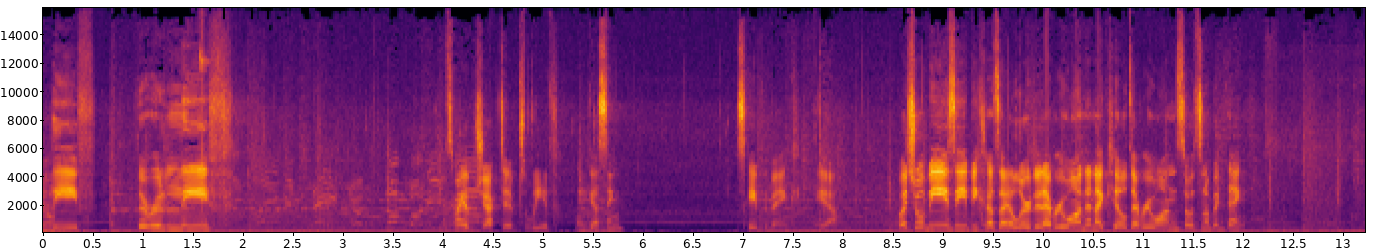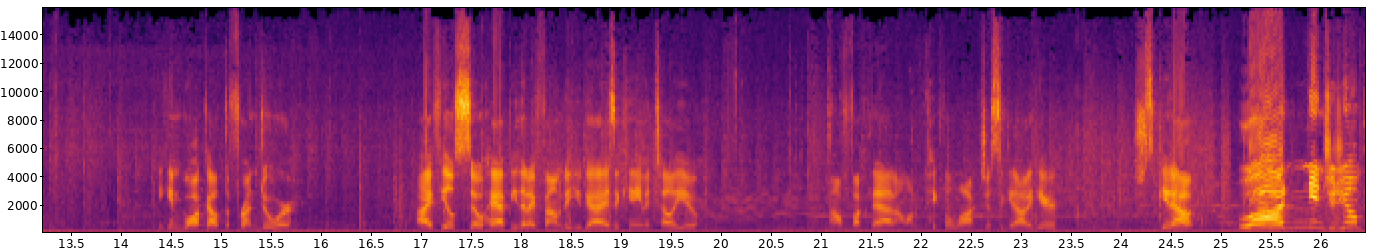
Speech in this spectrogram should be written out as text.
relief. The relief. What's my objective? To leave, I'm guessing? Escape the bank, yeah. Which will be easy because I alerted everyone and I killed everyone, so it's no big thing. He can walk out the front door. I feel so happy that I found it, you guys. I can't even tell you. Oh, fuck that. I want to pick the lock just to get out of here. Just get out. Whoa, ninja jump!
